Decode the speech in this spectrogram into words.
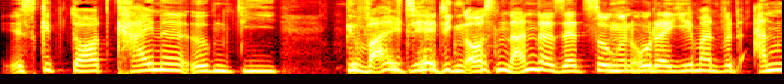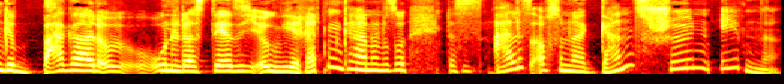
es gibt dort keine irgendwie gewalttätigen Auseinandersetzungen oder jemand wird angebaggert, ohne dass der sich irgendwie retten kann oder so. Das ist alles auf so einer ganz schönen Ebene.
